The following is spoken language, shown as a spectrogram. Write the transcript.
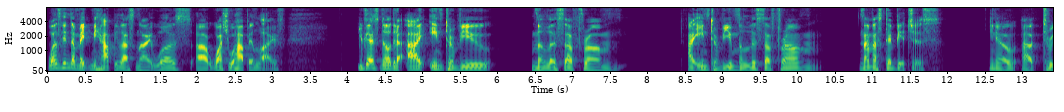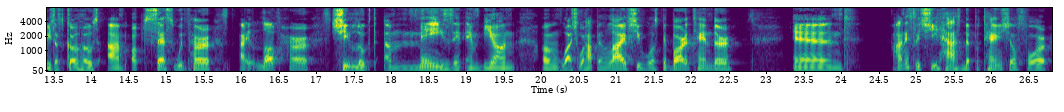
One thing that made me happy last night was uh, watching what happened live. You guys know that I interview Melissa from I interview Melissa from Namaste Bitches. You know, uh, Teresa's co host. I'm obsessed with her. I love her. She looked amazing and beyond on Watch What Happened Live. She was the bartender. And honestly, she has the potential for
